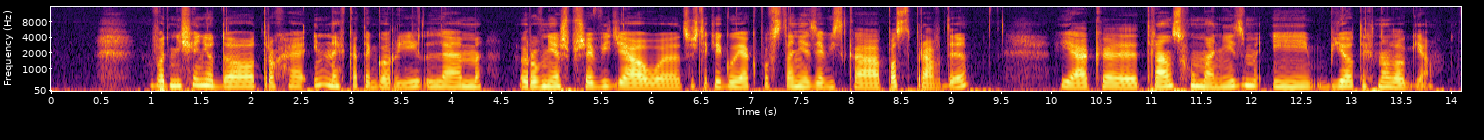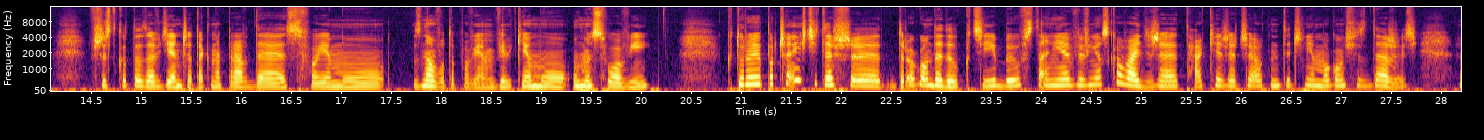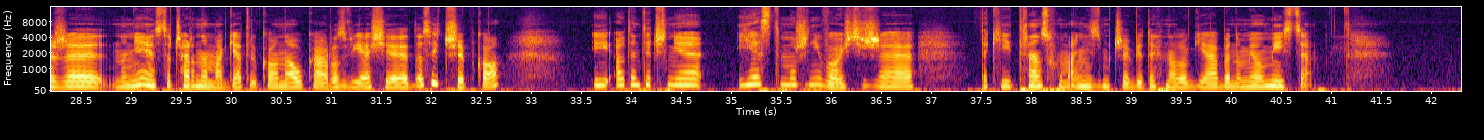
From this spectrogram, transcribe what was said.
W odniesieniu do trochę innych kategorii, Lem również przewidział coś takiego jak powstanie zjawiska postprawdy, jak e, transhumanizm i biotechnologia. Wszystko to zawdzięcza tak naprawdę swojemu, znowu to powiem, wielkiemu umysłowi, który po części też e, drogą dedukcji był w stanie wywnioskować, że takie rzeczy autentycznie mogą się zdarzyć, że no nie jest to czarna magia, tylko nauka rozwija się dosyć szybko i autentycznie jest możliwość, że taki transhumanizm czy biotechnologia będą miały miejsce.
